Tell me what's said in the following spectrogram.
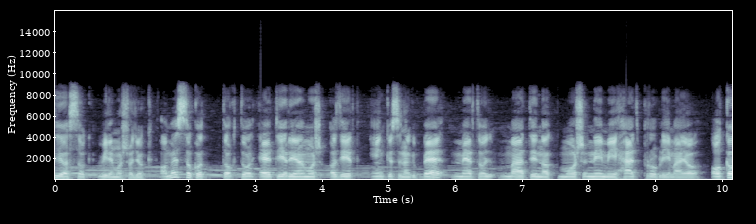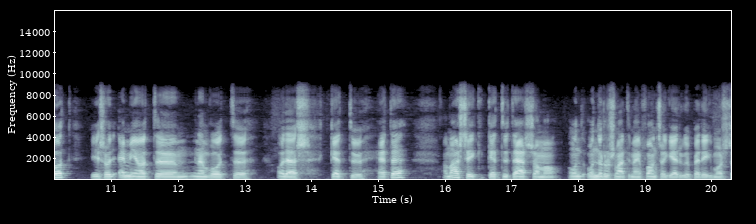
Sziasztok, Vilmos vagyok. A megszokottaktól eltérően most azért én köszönök be, mert hogy Máténak most némi hát problémája akadt, és hogy emiatt nem volt adás kettő hete. A másik kettő társam, a On- Onnoros Máté meg Fancsa Gergő pedig most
